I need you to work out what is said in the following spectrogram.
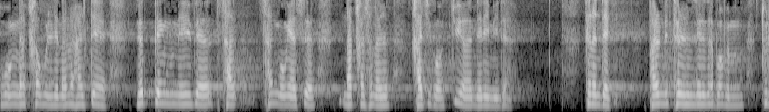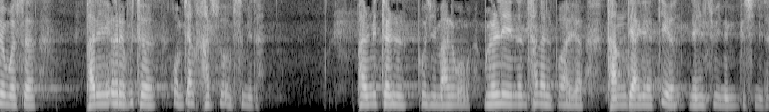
호공낙하 훈련을 할때 몇백 미터 상- 상공에서 낙하산을 가지고 뛰어내립니다. 그런데 발밑을 내려다보면 두려워서 발이 얼어붙어 꼼짝할 수 없습니다. 발밑을 보지 말고 멀리 있는 산을 보아야 담대하게 뛰어내릴 수 있는 것입니다.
